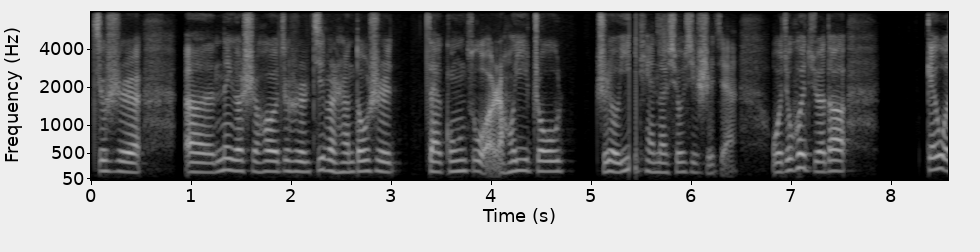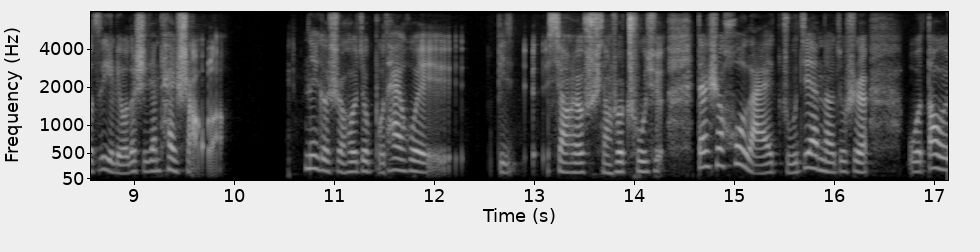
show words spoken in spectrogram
就是呃那个时候就是基本上都是在工作，然后一周。只有一天的休息时间，我就会觉得给我自己留的时间太少了。那个时候就不太会比想要想说出去，但是后来逐渐的，就是我到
